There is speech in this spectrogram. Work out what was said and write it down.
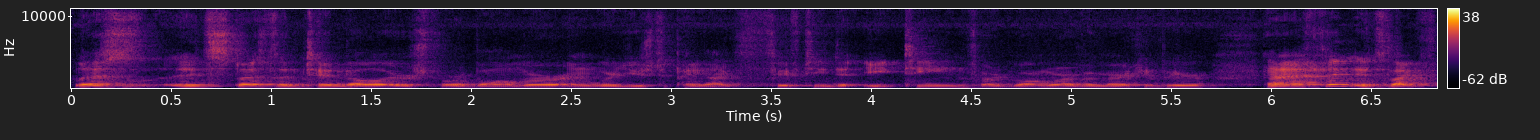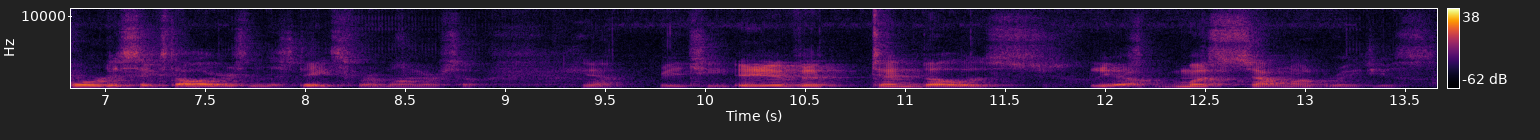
less. It's less than ten dollars for a bomber, and we're used to paying like fifteen to eighteen for a bomber of American beer. And I think it's like four to six dollars in the states for a bomber. So Yeah. pretty cheap. If it ten dollars Yeah. must sound outrageous.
